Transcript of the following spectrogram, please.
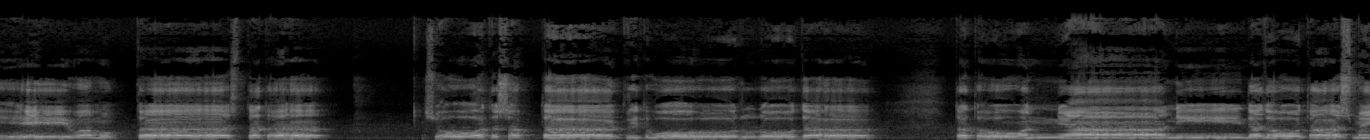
एवमुक्तस्ततः सोऽत सप्त कृत्वोरुरोधः ततोऽन्यानि ददो तस्मै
